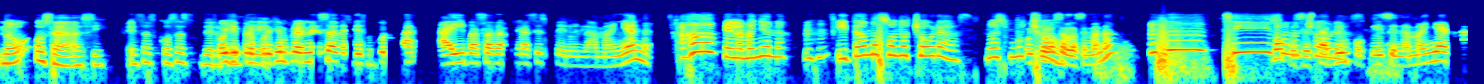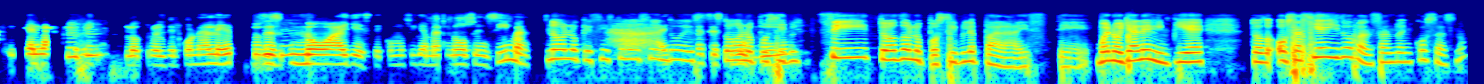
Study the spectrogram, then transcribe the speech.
¿no? O sea, sí, esas cosas de repente... Oye, pero por ejemplo, en esa de la escuela, ahí vas a dar clases, pero en la mañana. Ajá, en la mañana. Y nada más son ocho horas, no es mucho. ¿Ocho horas a la semana? Sí, no, pues está bien porque es en la mañana y el, otro, el del CONALEP, entonces no hay este, ¿cómo se llama? No se enciman. No, lo que sí estoy haciendo es todo lo posible. Sí, todo lo posible para este, bueno, ya le limpié todo, o sea, sí he ido avanzando en cosas, ¿no?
